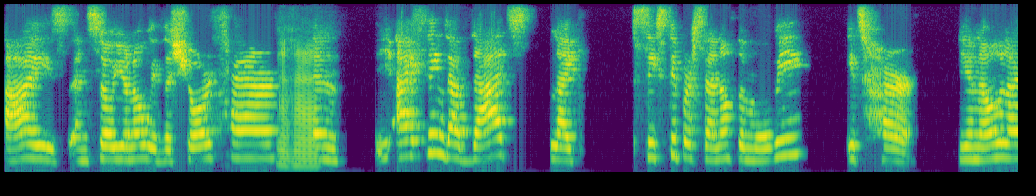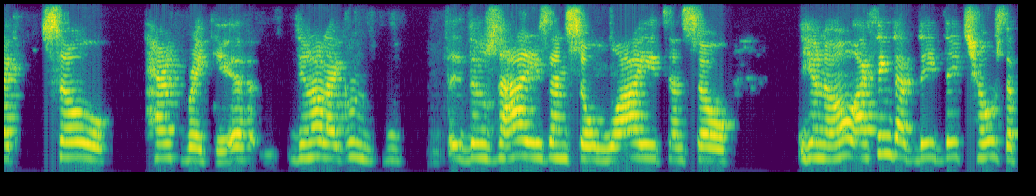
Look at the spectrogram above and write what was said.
eyes, and so you know, with the short hair. Mhm. And I think that that's like 60% of the movie, it's her, you know, like so heartbreaking, you know, like mm, those eyes and so white and so, you know, I think that they they chose the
